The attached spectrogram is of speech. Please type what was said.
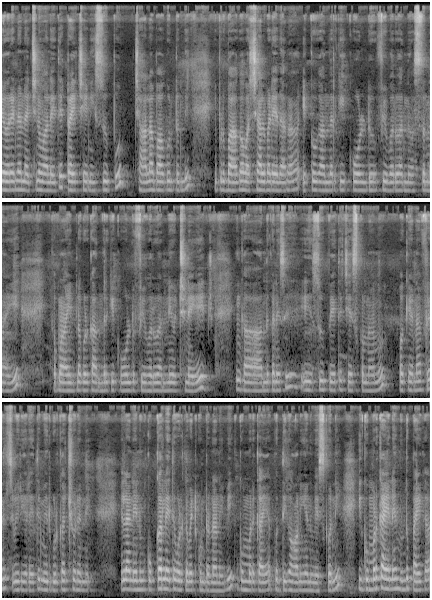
ఎవరైనా నచ్చిన వాళ్ళైతే ట్రై చేయని ఈ సూపు. చాలా బాగుంటుంది. ఇప్పుడు బాగా వర్షాలు పడేదానా ఎక్కువగా అందరికీ కోల్డ్ ఫీవర్ అన్నీ వస్తున్నాయి. ఇంకా మా ఇంట్లో కూడా అందరికీ కోల్డ్ ఫీవర్ అన్నీ వచ్చినాయి. ఇంకా అందుకనేసి ఈ సూప్ అయితే చేసుకున్నాను. ఓకేనా? ఫ్రెండ్స్ వీడియోలు అయితే మీరు కూడా చూడండి. ఇలా నేను కుక్కర్లో అయితే ఉడకబెట్టుకుంటున్నాను ఇవి. గుమ్మడికాయ కొద్దిగా ఆనియన్ వేసుకొని ఈ గుమ్మడికాయ అనేది ముందు పైగా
